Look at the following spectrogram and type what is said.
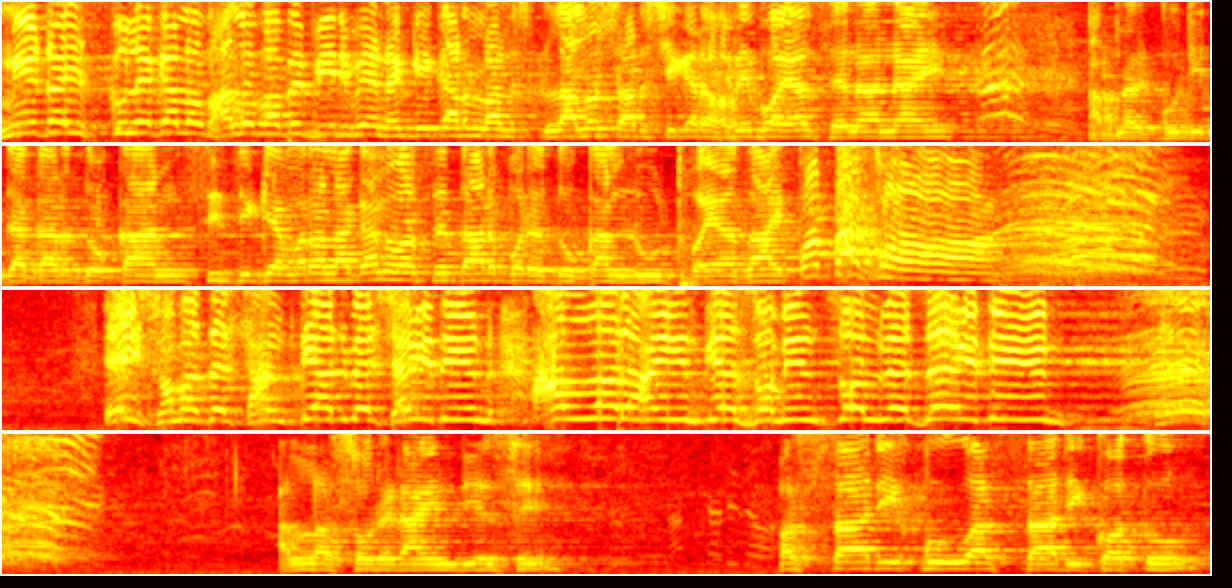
মেয়েটা স্কুলে গেল, ভালোভাবে ফিরবে নাকি? কারও লাল- লালসার শিকার হবে, ভয় আছে না নাই? আপনার কোটি টাকার দোকান, সিসি ক্যামেরা লাগানো আছে, তারপরে দোকান লুট হয়ে যায়। কথা কন। এই সমাজে শান্তি আসবে সেই দিন, আল্লাহর আইন দিয়ে জমিন চলবে সেই দিন। আল্লাহ সোরের আইন দিয়েছে। আসারিকু আসারিকতু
